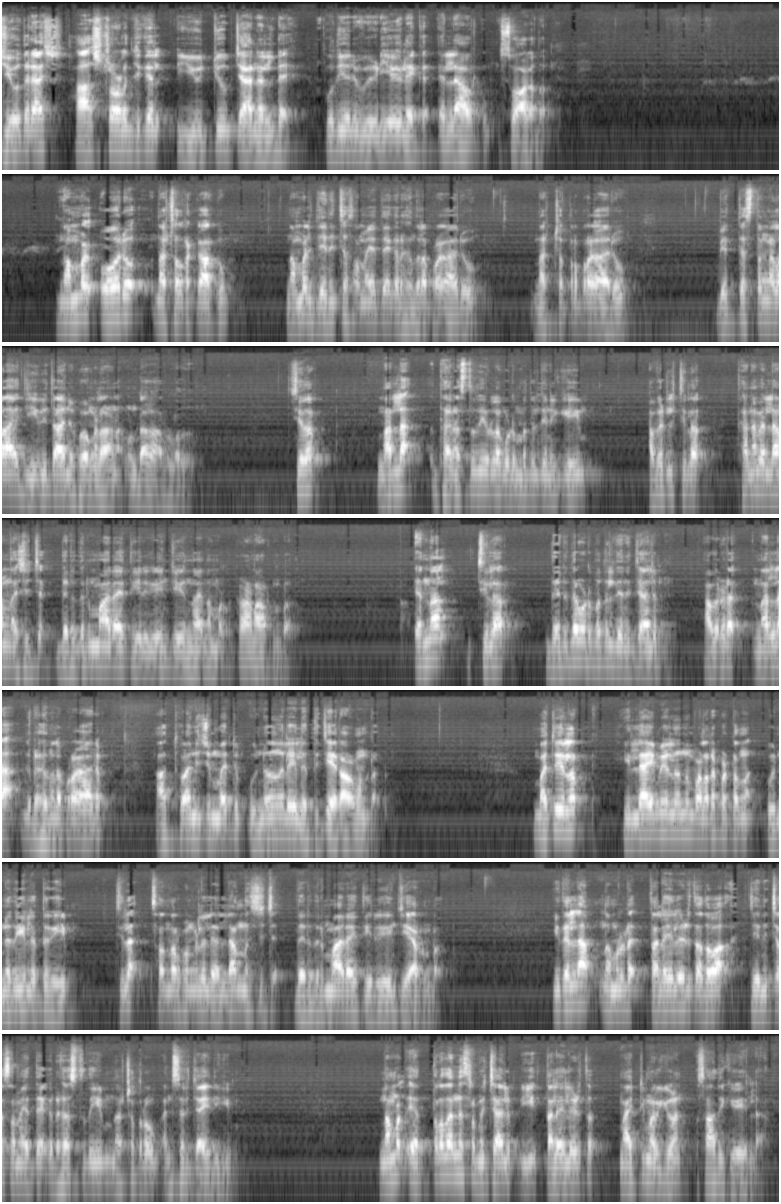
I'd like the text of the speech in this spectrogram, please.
Jyothiraj astrological YouTube ചാനലിന്റെ പുതിയൊരു വീഡിയോയിലേക്ക് എല്ലാവർക്കും സ്വാഗതം. നമ്മൾ ഓരോ നക്ഷത്രക്കാർക്കും നമ്മൾ ജനിച്ച സമയത്തെ ഗ്രഹനില പ്രകാരവും നക്ഷത്രപ്രകാരവും വ്യത്യസ്തങ്ങളായ ജീവിതാനുഭവങ്ങളാണ് ഉണ്ടാകാറുള്ളത്. ചിലർ നല്ല ധനസ്ഥിതിയുള്ള കുടുംബത്തിൽ ജനിക്കുകയും അവരിൽ ചിലർ ധനമെല്ലാം നശിച്ച് ദരിദ്രന്മാരായി തീരുകയും ചെയ്യുന്നതായി നമ്മൾ കാണാറുണ്ട്. എന്നാൽ ചിലർ ദരിദ്ര കുടുംബത്തിൽ ജനിച്ചാലും അവരുടെ നല്ല ഗ്രഹനില പ്രകാരം അധ്വാനിച്ചും മറ്റും ഉന്നത നിലയിൽ എത്തിച്ചേരാറുമുണ്ട്. മറ്റു ചിലർ ഇല്ലായ്മയിൽ നിന്നും വളരെ പെട്ടെന്ന് ഉന്നതിയിലെത്തുകയും ചില സന്ദർഭങ്ങളിൽ എല്ലാം നശിച്ച് ദരിദ്രന്മാരായി തീരുകയും ചെയ്യാറുണ്ട്. ഇതെല്ലാം നമ്മളുടെ തലയിലെഴുത്ത് അഥവാ ജനിച്ച സമയത്തെ ഗ്രഹസ്ഥിതിയും നക്ഷത്രവും അനുസരിച്ചായിരിക്കും. നമ്മൾ എത്ര തന്നെ ശ്രമിച്ചാലും ഈ തലയിലെഴുത്ത് മാറ്റിമറിക്കുവാൻ സാധിക്കുകയില്ല.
